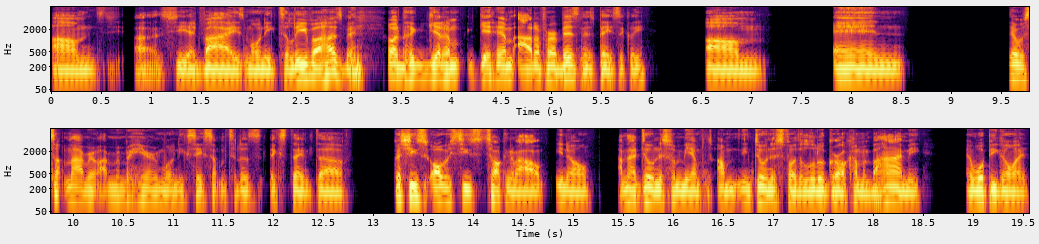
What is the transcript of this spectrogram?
Um, uh, she advised Mo'Nique to leave her husband or to get him get him out of her business, basically. Um, and there was something I, re- I remember hearing Mo'Nique say something to the extent of because she's always she's talking about you know I'm not doing this for me. I'm I'm doing this for the little girl coming behind me. And Whoopi going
